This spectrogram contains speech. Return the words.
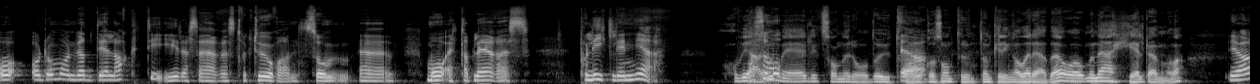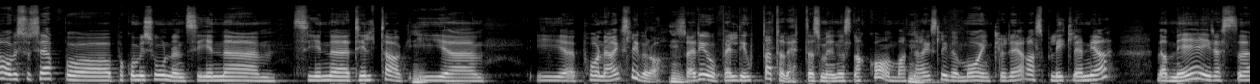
Og, og, da må en være delaktig i disse her strukturene som eh, må etableres, på lik linje. Og vi er Også jo med i litt sånne råd og utvalg ja. og sånt rundt omkring allerede, og, men jeg er helt enig med deg. Ja, og hvis du ser på, på kommisjonen sine, sine tiltak mm. i, eh, i, på næringslivet, da, mm. så er de jo veldig opptatt av dette som vi snakker om, at mm. næringslivet må inkluderes på lik linje, være med i disse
